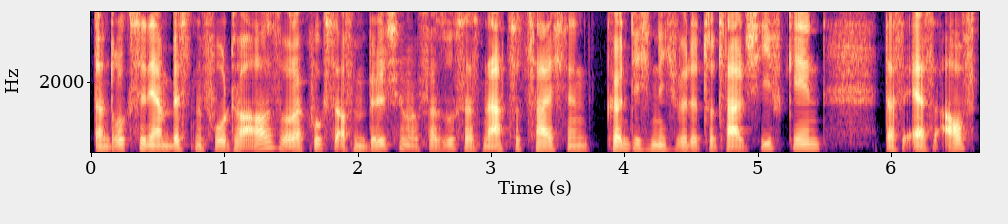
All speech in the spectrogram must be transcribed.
dann druckst du dir am besten ein Foto aus oder guckst auf den Bildschirm und versuchst das nachzuzeichnen. Könnte ich nicht, würde total schief gehen. Das erst auf,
